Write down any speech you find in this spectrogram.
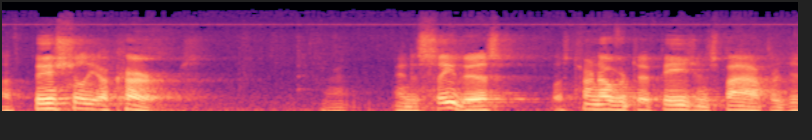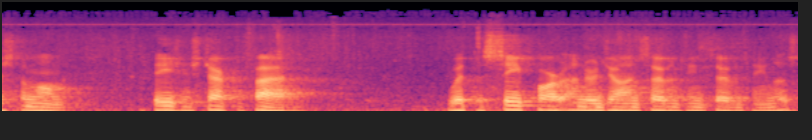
officially occurs. Right? And to see this, let's turn over to Ephesians 5 for just a moment. Ephesians chapter 5, with the C part under John 17 17. Let's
